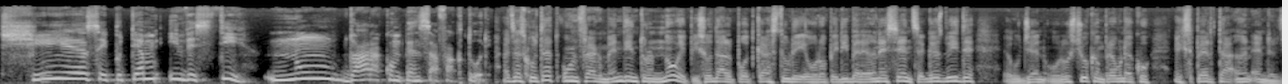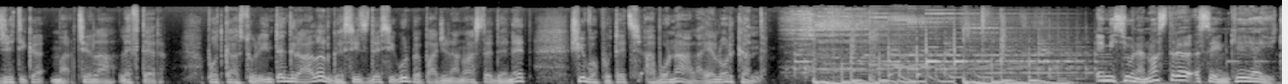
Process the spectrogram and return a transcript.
și să-i putem investi, nu doar a compensa facturi. Ați ascultat un fragment dintr-un nou episod al podcastului Europe Libere în esență, găzduit de Eugen Urușciuc împreună cu expert experta în energetică Marcela Lefter. Podcastul integral îl găsiți desigur pe pagina noastră de net și vă puteți abona la el oricând. Emisiunea noastră se încheie aici.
